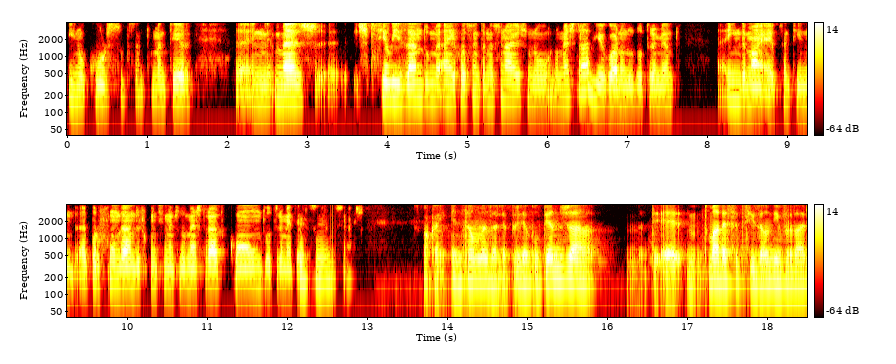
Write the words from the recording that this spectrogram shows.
e no curso, portanto, manter, mas especializando-me em relações internacionais no, no, mestrado e agora no doutoramento, ainda mais, eh, portanto, aprofundando os conhecimentos do mestrado com um doutoramento em relações uhum. internacionais. Ok, então, mas olha, por exemplo, tendo já eh, tomado essa decisão de enverdar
